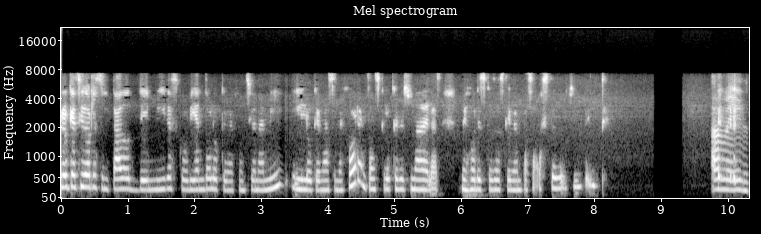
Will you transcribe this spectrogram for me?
creo que ha sido resultado de mí descubriendo lo que me funciona a mí y lo que me hace mejor. Entonces creo que es una de las mejores cosas que me han pasado este 2020. Amén,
